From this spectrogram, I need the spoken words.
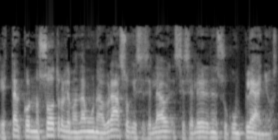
estar con nosotros, les mandamos un abrazo, que se, se celebren en su cumpleaños.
